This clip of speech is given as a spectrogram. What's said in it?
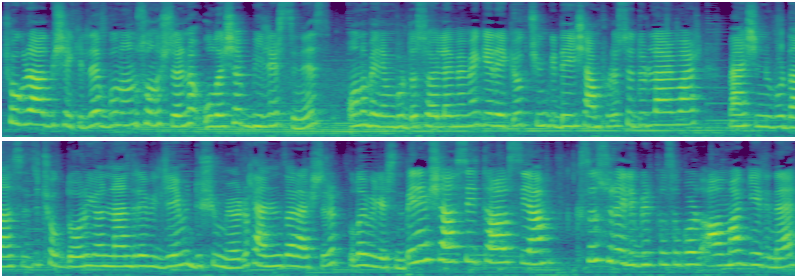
çok rahat bir şekilde bunun sonuçlarına ulaşabilirsiniz. Onu benim burada söylememe gerek yok çünkü değişen prosedürler var. Ben şimdi buradan sizi çok doğru yönlendirebileceğimi düşünmüyorum. Kendiniz araştırıp bulabilirsiniz. Benim şahsi tavsiyem kısa süreli bir pasaport almak yerine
